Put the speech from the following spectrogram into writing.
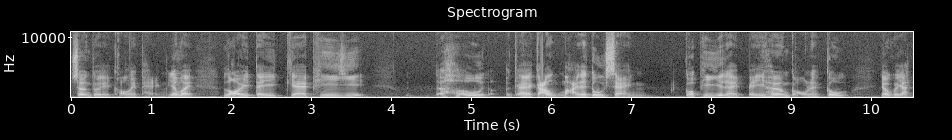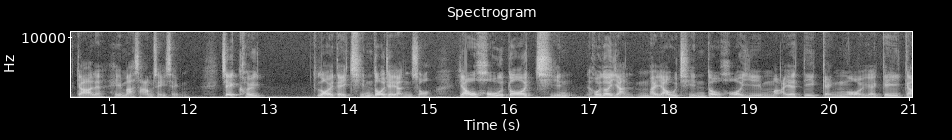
相對嚟講係平，因為內地嘅 PE 好誒、搞埋咧都成個 PE 咧係比香港咧高，有個日價咧起碼三四成，即係佢內地錢多就人傻，有好多錢，好多人唔係有錢到可以買一啲境外嘅基金。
